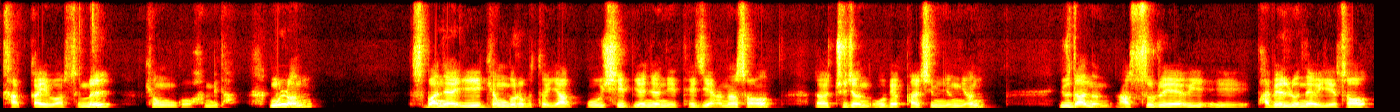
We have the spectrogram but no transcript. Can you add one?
가까이 왔음을 경고합니다. 물론 수바냐의 이 경고로부터 약 50여 년이 되지 않아서 어, 주전 586년 유다는 아수르에 의, 바벨론에 의해서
